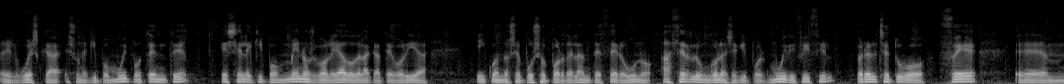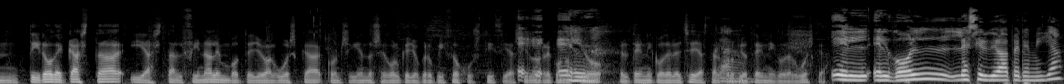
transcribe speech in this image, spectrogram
El Huesca es un equipo muy potente, es el equipo menos goleado de la categoría y cuando se puso por delante 0-1, hacerle un gol a ese equipo es muy difícil, pero Elche tuvo fe, eh, tiró de casta y hasta el final embotelló al Huesca consiguiendo ese gol que yo creo que hizo justicia. Así Eh, lo eh, reconoció el- el técnico del Elche y hasta Claro. el propio técnico del Huesca. ¿El, el gol le sirvió a Peremilla?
